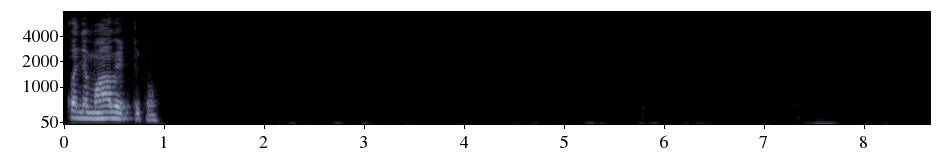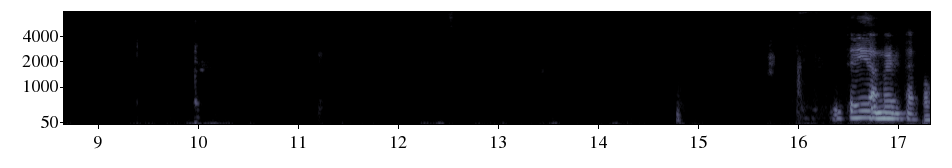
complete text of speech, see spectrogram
கொஞ்சம் மாவு எடுத்துக்கோ. தெரியாம எடுத்தப்போ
